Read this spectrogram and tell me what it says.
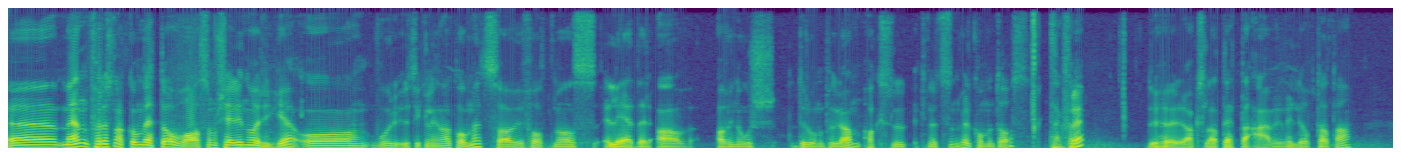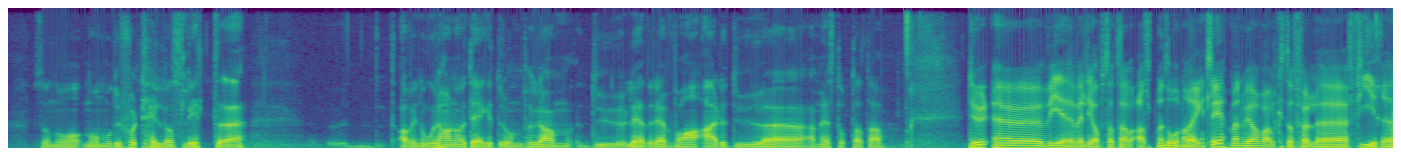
Eh, men for å snakke om dette og hva som skjer i Norge, og hvor utviklingen har kommet, så har vi fått med oss leder av Avinors droneprogram, Aksel Knutsen. Velkommen til oss. Takk for det. Du hører, Aksel, at dette er vi veldig opptatt av. Så nå, nå må du fortelle oss litt. eh, Avinor har nå et eget droneprogram. Du leder det. Hva er det du eh, er mest opptatt av? Du, eh, vi er veldig opptatt av alt med droner, egentlig, men vi har valgt å følge fire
